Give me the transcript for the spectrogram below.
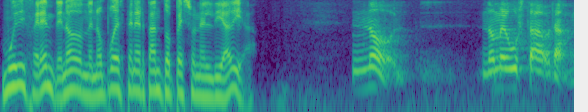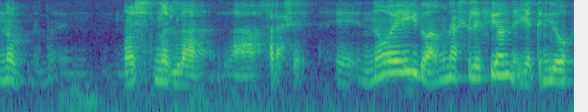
muy diferente, ¿no? Donde no puedes tener tanto peso en el día a día. No, no me gusta, o sea, no, no es, no es la, la frase. no he ido a una selección y he tenido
